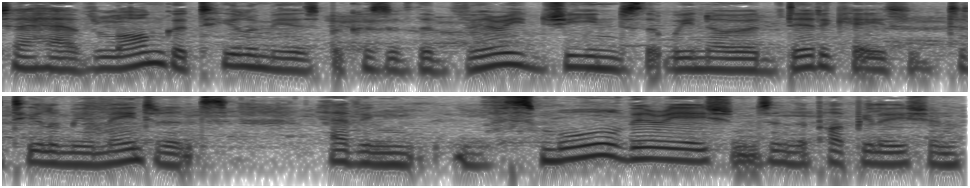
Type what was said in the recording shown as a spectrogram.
to have longer telomeres because of the very genes that we know are dedicated to telomere maintenance, having small variations in the population,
